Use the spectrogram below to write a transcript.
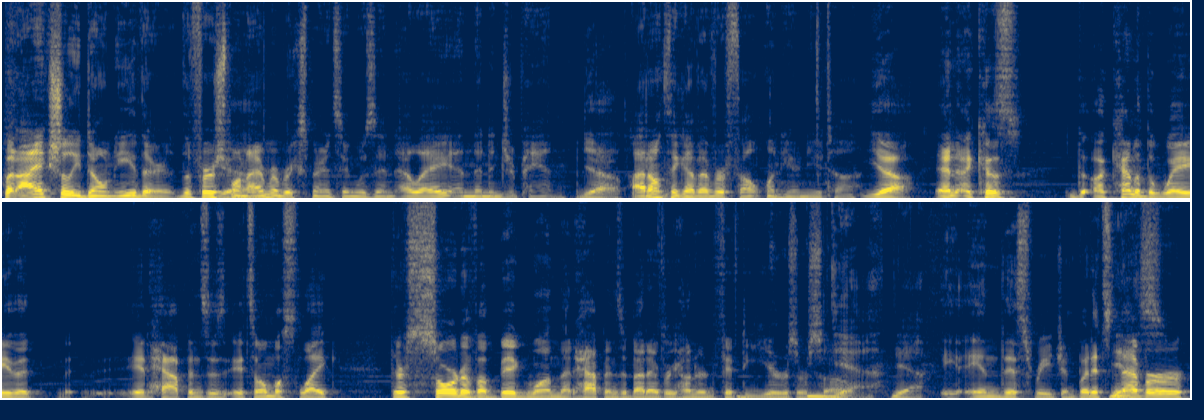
but I actually don't either. The first one I remember experiencing was in LA and then in Japan. Yeah. I don't think I've ever felt one here in Utah. Yeah, and because uh, kind of the way that it happens is it's almost like there's sort of a big one that happens about every 150 years or so Yeah, yeah. in this region, but it's Yes. never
